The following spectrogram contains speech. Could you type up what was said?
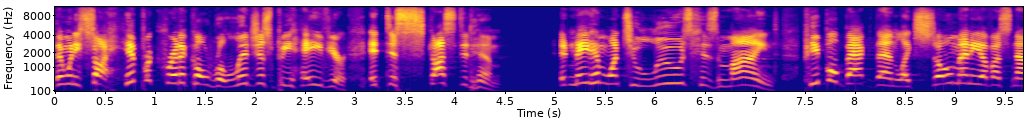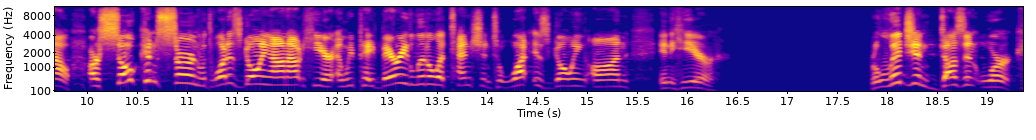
than when he saw hypocritical religious behavior. It disgusted him. It made him want to lose his mind. People back then, like so many of us now, are so concerned with what is going on out here, and we pay very little attention to what is going on in here. Religion doesn't work.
